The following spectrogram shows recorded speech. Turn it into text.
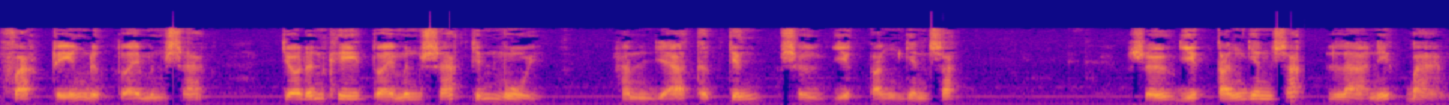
phát triển được tuệ minh sát. Cho đến khi tuệ minh sát chín mùi hành giả thực chứng sự diệt tận danh sắc. Sự diệt tận danh sắc là niết bàn.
